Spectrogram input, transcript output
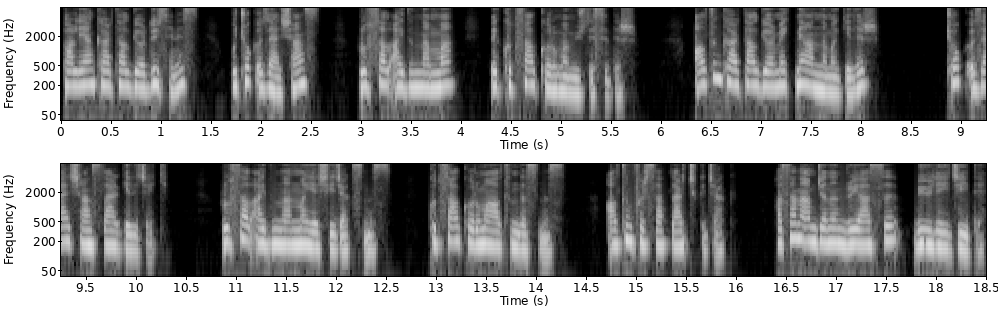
parlayan kartal gördüyseniz bu çok özel şans, ruhsal aydınlanma ve kutsal koruma müjdesidir. Altın kartal görmek ne anlama gelir? Çok özel şanslar gelecek. Ruhsal aydınlanma yaşayacaksınız. Kutsal koruma altındasınız. Altın fırsatlar çıkacak. Hasan amcanın rüyası büyüleyiciydi.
